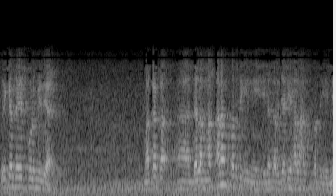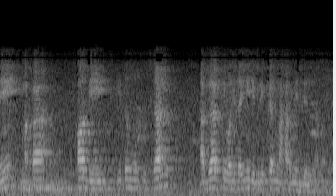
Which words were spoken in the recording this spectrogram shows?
Berikan saya 10 miliar. Maka eh, dalam masalah seperti ini, jika terjadi hal-hal seperti ini, maka qadi itu memutuskan agar si wanita ini diberikan mahar misil namanya.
